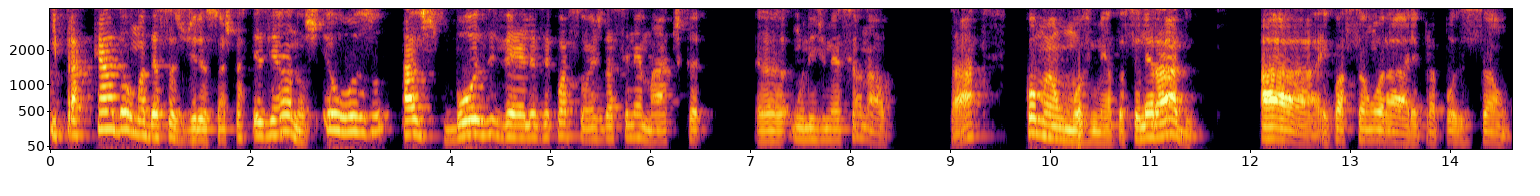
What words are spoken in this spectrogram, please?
e para cada uma dessas direções cartesianas eu uso as boas e velhas equações da cinemática uh, unidimensional. Tá? Como é um movimento acelerado, a equação horária para a posição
